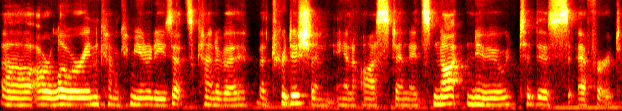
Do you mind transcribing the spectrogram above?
uh, our lower income communities. That's kind of a, a, tradition in Austin. It's not new to this effort.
